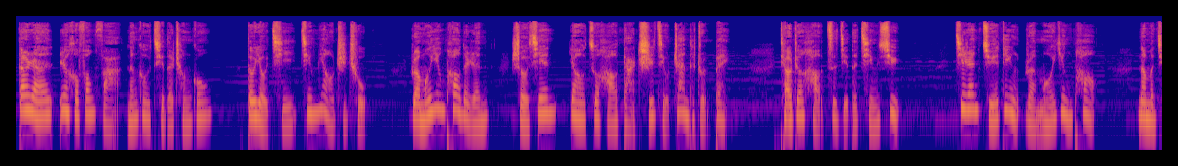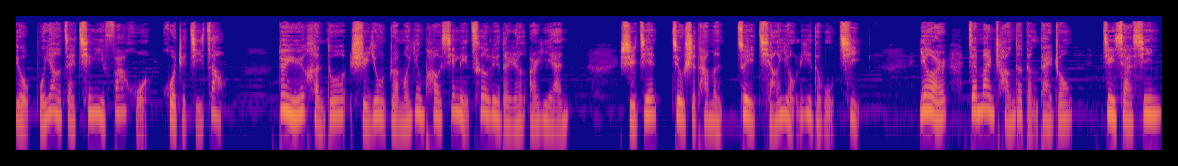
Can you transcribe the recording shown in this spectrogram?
当然，任何方法能够取得成功，都有其精妙之处。软磨硬泡的人，首先要做好打持久战的准备，调整好自己的情绪。既然决定软磨硬泡，那么就不要再轻易发火或者急躁。对于很多使用软磨硬泡心理策略的人而言，时间就是他们最强有力的武器。因而，在漫长的等待中，静下心，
